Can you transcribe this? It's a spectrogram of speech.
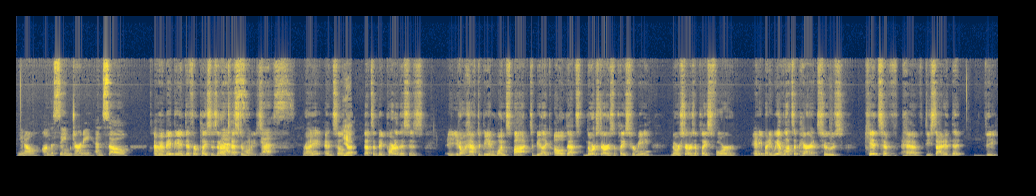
you know, on the same journey. And so, and we um, may be in different places in yes, our testimonies. Yes. Right. And so yeah. that, that's a big part of this is you don't have to be in one spot to be like, oh, that's North Star is the place for me. North Star is a place for anybody. We have lots of parents whose kids have have decided that the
